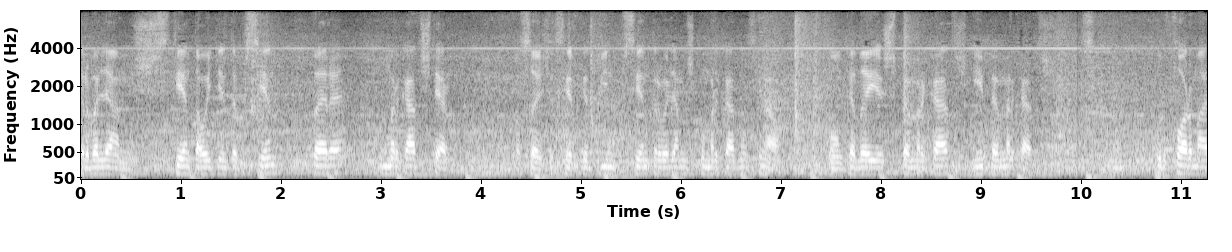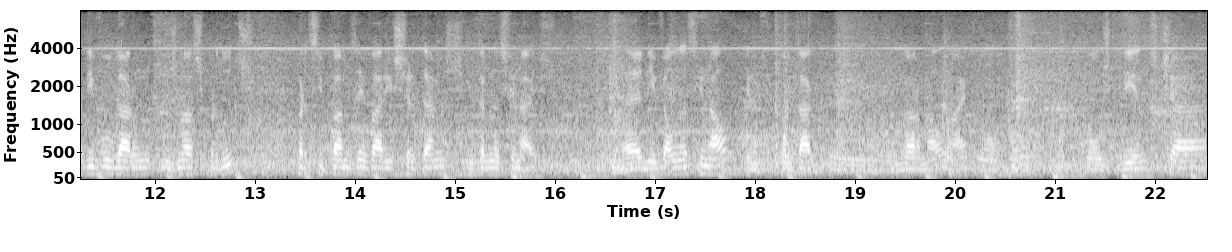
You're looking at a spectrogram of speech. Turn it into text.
trabalhamos 70% a 80% para o mercado externo, ou seja, cerca de 20% trabalhamos com o mercado nacional, com cadeias de supermercados e hipermercados. Por forma a divulgar os nossos produtos, participamos em vários certames internacionais. A nível nacional, temos um contacto normal, não é? Com, com os clientes, que já,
